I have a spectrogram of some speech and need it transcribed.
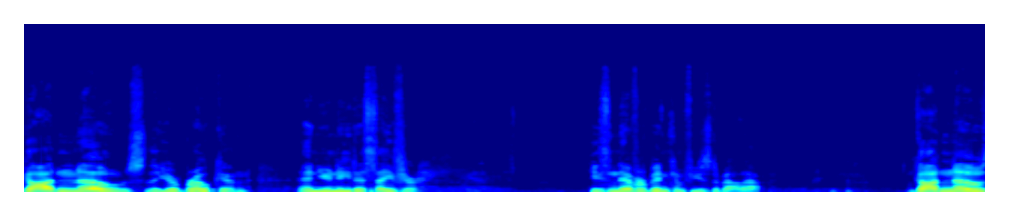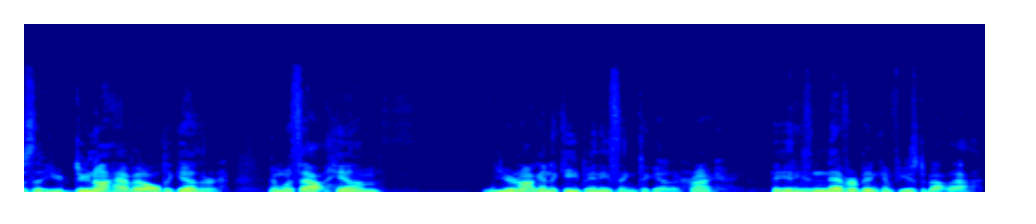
God knows that you're broken and you need a Savior. He's never been confused about that. God knows that you do not have it all together, and without Him, you're not going to keep anything together, right? And He's never been confused about that.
